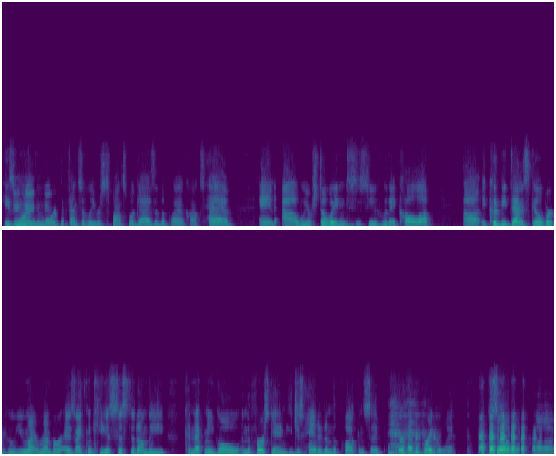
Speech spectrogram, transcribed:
he's one of the more defensively responsible guys that the Blackhawks have. And uh, we are still waiting to see who they call up. Uh, it could be Dennis Gilbert, who you might remember as I think he assisted on the Konecny goal in the first game. He just handed him the puck and said, "Here, have a breakaway." so uh,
